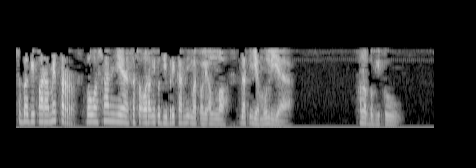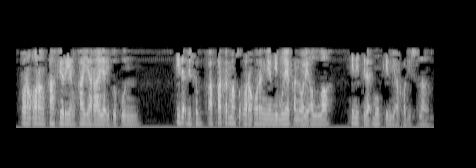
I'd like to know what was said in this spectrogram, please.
sebagai parameter bahwasannya seseorang itu diberikan nikmat oleh Allah. Berarti ia mulia. Kalau begitu, orang-orang kafir yang kaya raya itu pun tidak disebut apa termasuk orang-orang yang dimuliakan oleh Allah. Ini tidak mungkin ya akhwat Islam.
